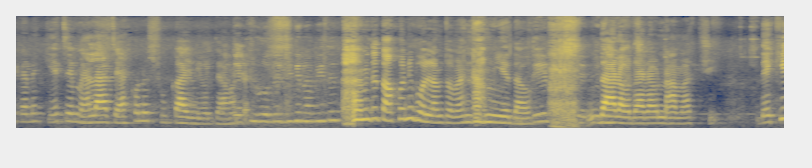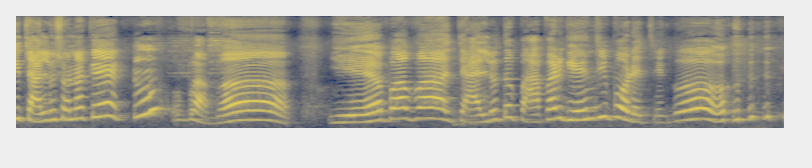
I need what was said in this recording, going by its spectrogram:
এখানে কেচে মেলা আছে এখনও শুকায়নি ওর জামাটা। আমি তো তখনই বললাম তোমায় নামিয়ে দাও। দাঁড়াও দাঁড়াও নামাচ্ছি। দেখি চাল্লু সোনাকে একটু বাবা ইয়ে বাবা চাল্লু তো পাপার গেঞ্জি পড়েছে গো।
